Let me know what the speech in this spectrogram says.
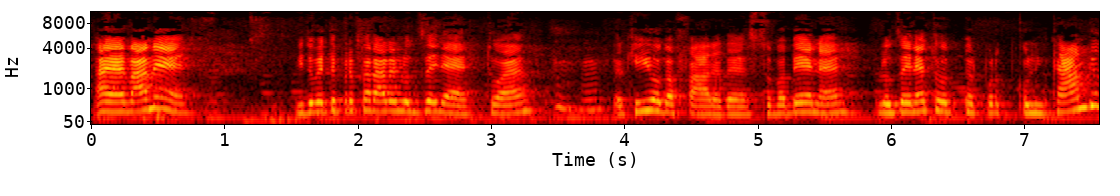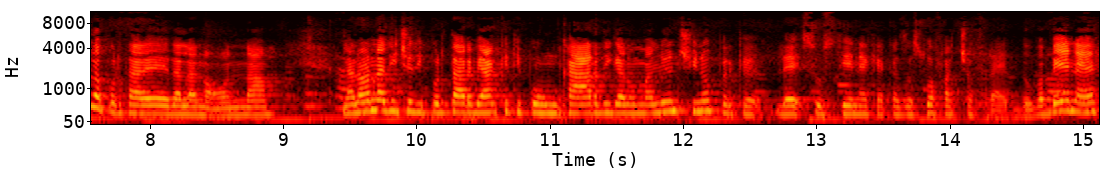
Eh, Vane, Vi dovete preparare lo zainetto, eh? Mhm. Perché io ho da fare adesso, va bene? Lo zainetto con il cambio da portare dalla nonna. La nonna dice di portarvi anche tipo un cardigan, un maglioncino perché lei sostiene che a casa sua faccia freddo, va bene?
